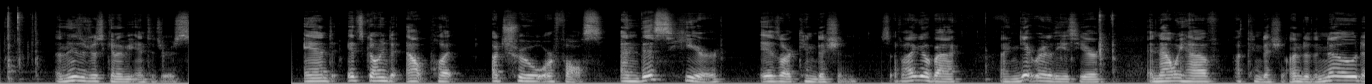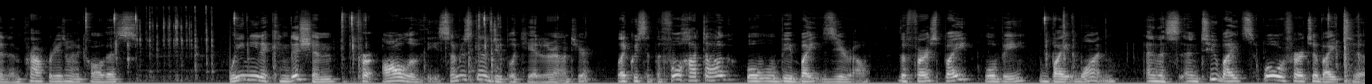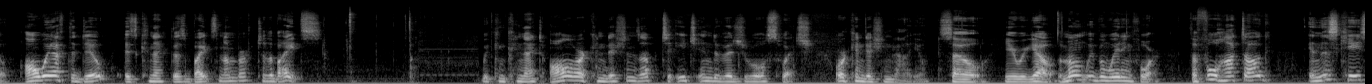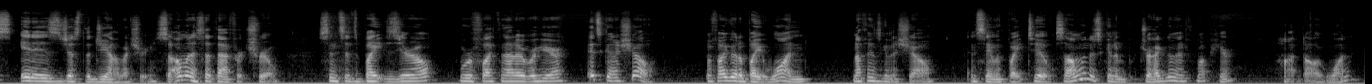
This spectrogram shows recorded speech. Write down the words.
and these are just going to be integers. And it's going to output a true or false. And this here is our condition. So if I go back, I can get rid of these here, and now we have a condition. Under the node and then properties, I'm to call this. We need a condition for all of these. So I'm just going to duplicate it around here. Like we said, the full hot dog will, will be bite 0. The first bite will be bite 1. And, this, and two bites will refer to bite 2. All we have to do is connect this bites number to the bites we can connect all of our conditions up to each individual switch or condition value. So here we go, the moment we've been waiting for. The full hot dog, in this case, it is just the geometry. So I'm gonna set that for true. Since it's bite zero, we're reflecting that over here, it's gonna show. But if I go to bite one, nothing's gonna show. And same with bite two. So I'm just gonna drag them in from up here. Hot dog one.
